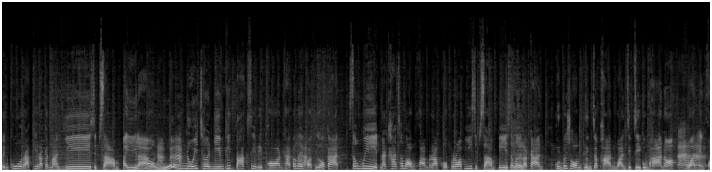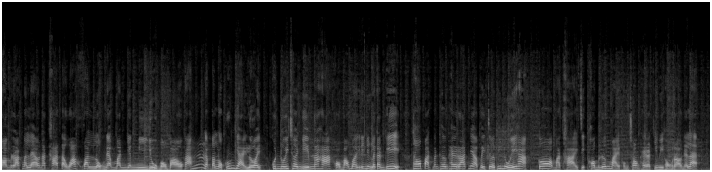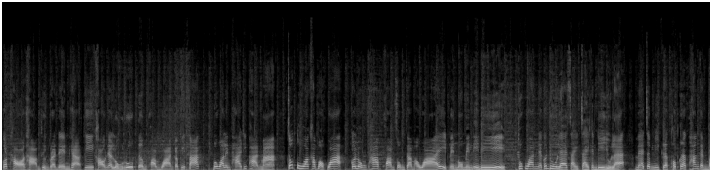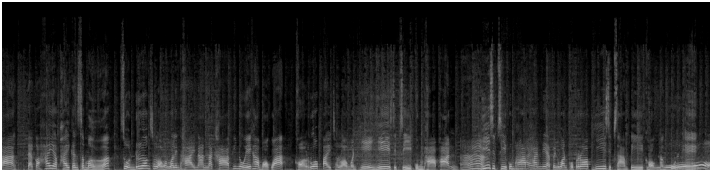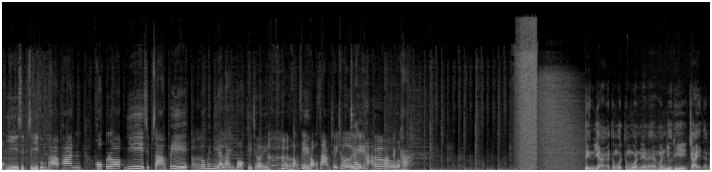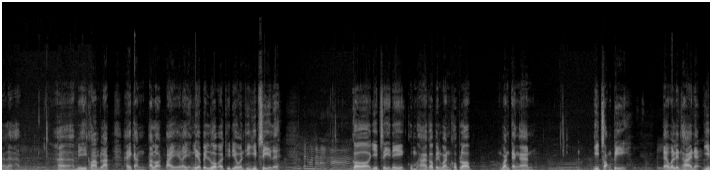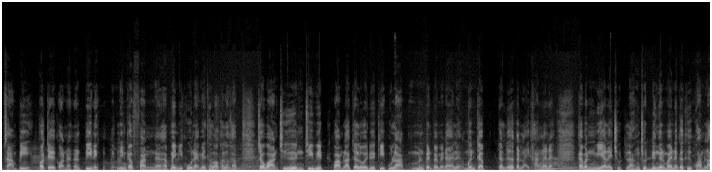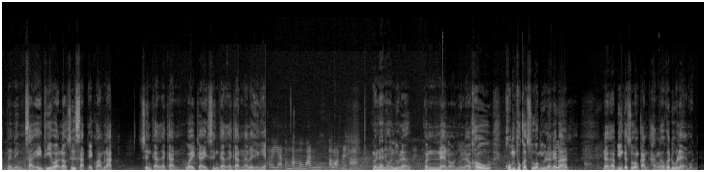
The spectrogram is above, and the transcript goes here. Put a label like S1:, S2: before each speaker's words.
S1: เป็นคู่รักที่รักกันมา 23 ปีแล้ว
S2: โอ้โห
S1: พี่นุ้ยเชิญยิ้มพี่ตั๊กสิริพรค่ะ ก็เลยขอถือโอกาสสวีทนะคะ ฉลองความรับครบรอบ 23 ปีซะเลยละกัน คุณผู้ชมถึงจะผ่านวัน 14 กุมภาเนาะ
S2: อ่า
S1: วันแห่งความรักมาแล้วนะคะ แต่ว่าควันหลงเนี่ยมันยังมีอยู่เบาๆค่ะ
S2: อืม
S1: กับตลกรุ่นใหญ่เลย คุณนุ้ยเชิญยิ้มนะคะ ขอเมาส์มอยกันนิดนึงแล้วกันพี่ ทอปัดบันเทิงไทยรัฐเนี่ยไปเจอพี่นุ้ยค่ะ ก็มาถ่ายซิทคอมเรื่องใหม่ของช่องไทยรัฐทีวีของเราเนี่ยแหละก็ถอถามถึงประเด็นค่ะที่เขาเนี่ยลงรูปเติมความหวานกับพี่ตั๊กเมื่อวาเลนไทน์ที่ผ่านมาเจ้าตัวค่ะบอกว่าก็ลงภาพความทรงจำเอาไว้เป็นโมเมนต์ดีๆทุกวันเนี่ยก็ดูแลใส่ใจกันดีอยู่แล้ว แม้จะมีกระทบกระทั่งกันบ้าง แต่ก็ให้อภัยกันเสมอ ส่วนเรื่องฉลองวันวาเลนไทน์นั้นนะคะ พี่นุ้ยค่ะบอกว่าขอรวบไปฉลองวันที่ 24 กุมภาพันธ์
S2: อ่า
S1: 24 กุมภาพันธ์เนี่ยเป็นวันครบรอบ 23 ปีของทั้งคู่นั่นเอง
S2: โอ้
S1: 24 กุมภาพันธ์ ครบรอบ 23 ปี
S2: เออ
S1: ก็ไม่มีอะไรบอกเฉยๆ
S2: สองสี่สองสามเฉยๆ
S1: ใช่ค่ะ
S2: เออ
S1: ตามกันค่ะ
S3: สิ่งทุกอย่างอะทั้งหมดทั้งมวลเนี่ยนะฮะมันอยู่ที่ใจเท่านั้นแหละครับอ่ามีความรักให้กันตลอดไปอะไรอย่างเงี้ยเดี๋ยวไปรวบเอาทีเดียววันที่ 24 เลย
S4: เป็นวันอะไรคะ
S3: ก็ 24 นี้กุมภาก็เป็นวันครบรอบวันแต่งงาน 22 ปี แต่วาเลนไทน์เนี่ย23ปีเพราะเจอก่อนหนานั้นปีหนึ่ง ลิ้นกับฟันนะครับ ไม่มีคู่ไหนไม่ทะเลาะกันหรอกครับ จะหวานชื่นชีวิตความรักจะโรยด้วยกลีบกุหลาบมันเป็นไปไม่ได้เลย เหมือนจะจะเลิกกันหลายครั้งแล้วนะ แต่มันมีอะไรฉุดลังฉุดดึงกันไว้นั่นก็คือความรักนั่นเองใสที่ว่าเราซื่อสัตย์ในความรัก ซึ่งกันและกันไว้ใจซึ่งกันและกันอะไรอย่างเงี้ย
S4: ภรรยาต้องนำเมื่อวันตลอดไหมคะ
S3: มันแน่นอนอยู่แล้ว มันแน่นอนอยู่แล้วเขาคุมทุกกระทรวงอยู่แล้วในบ้านนะครับ ยิ่งกระทรวงการคลังเขาก็ดูแลหมด
S1: โอ้โห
